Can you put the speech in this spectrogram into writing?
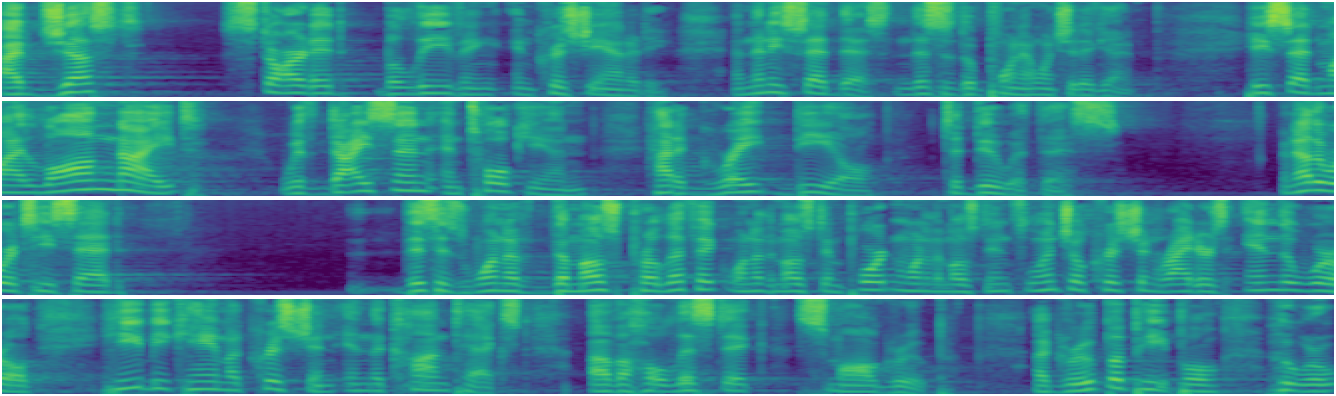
I've just started believing in Christianity. And then he said this, and this is the point I want you to get. He said, My long night with Dyson and Tolkien had a great deal to do with this. In other words, he said, this is one of the most prolific, one of the most important, one of the most influential Christian writers in the world. He became a Christian in the context of a holistic small group. A group of people who were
